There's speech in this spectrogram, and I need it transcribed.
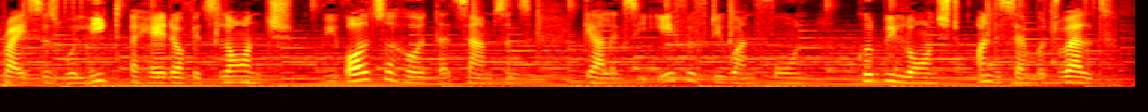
prices were leaked ahead of its launch. We also heard that Samsung's Galaxy A51 phone could be launched on December 12th.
